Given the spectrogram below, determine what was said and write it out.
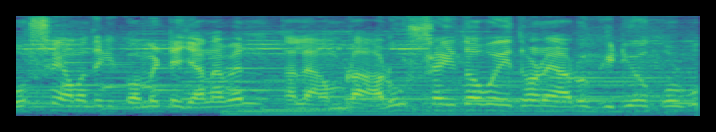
অবশ্যই আমাদেরকে কমেন্টে জানাবেন। তাহলে আমরা আরও উৎসাহিত হব, এই ধরনের আরও ভিডিও করব।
